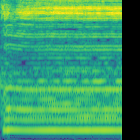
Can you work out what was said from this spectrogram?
Feel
